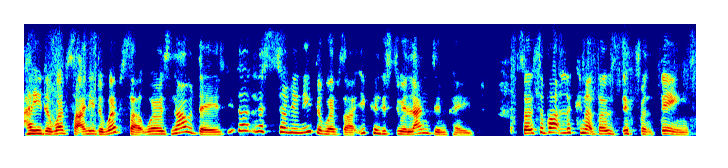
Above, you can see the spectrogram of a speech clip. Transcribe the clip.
I need a website, I need a website. Whereas nowadays, you don't necessarily need a website. You can just do a landing page. So it's about looking at those different things.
